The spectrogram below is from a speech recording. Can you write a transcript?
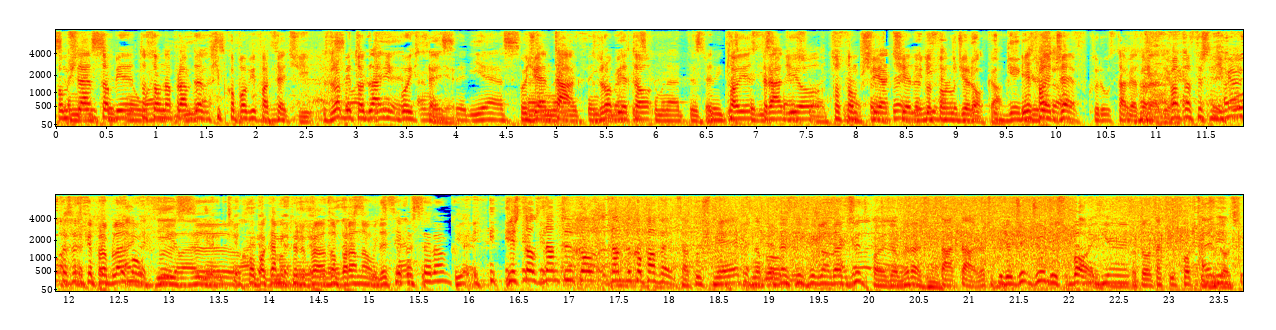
Pomyślałem sobie, to są naprawdę hip-hopowi faceci. Zrobię to dla nich, bo ich cenię. Powiedziałem tak, zrobię to, to jest radio, to są przyjaciele, to są ludzie rocka. Jest tutaj Jeff, który ustawia to radio. Fantastycznie. Nie miałeś troszeczkę problemów z e, chłopakami, którzy prowadzą poranną audycję bez rok? Wiesz co, znam tylko, znam tylko Pawelca, tu śmiech, no bo... Jeden z nich wygląda jak Żyd, powiedział wyraźnie. Tak, tak, znaczy powiedział Ju- Judy's Boy, no to taki chłopczyk żydowski.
